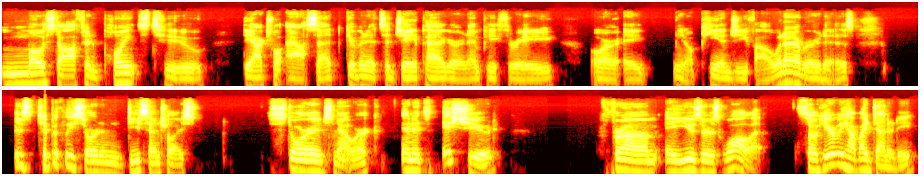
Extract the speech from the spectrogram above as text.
most often points to the actual asset, given it's a JPEG or an MP3 or a you know PNG file, whatever it is, is typically stored in a decentralized storage network and it's issued from a user's wallet. So here we have identity,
